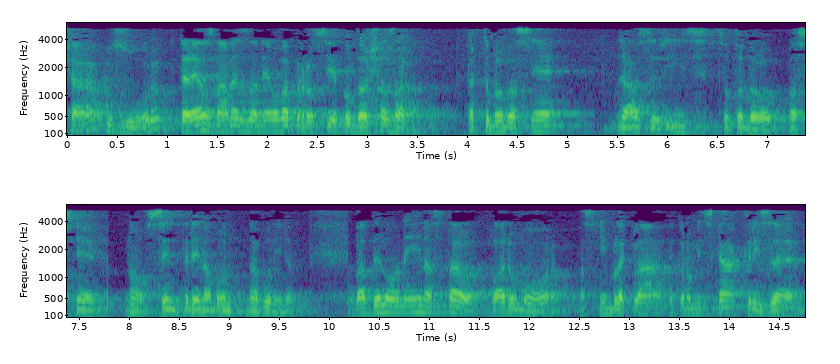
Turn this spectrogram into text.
Shara Uzur, kterého známe z Danielova proroci jako Belšazara. Tak to byl vlastně dá se říct, co to bylo. Vlastně no, syn tedy Nabonida. V Babylonii nastal hladomor a s ním vleklá ekonomická krize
